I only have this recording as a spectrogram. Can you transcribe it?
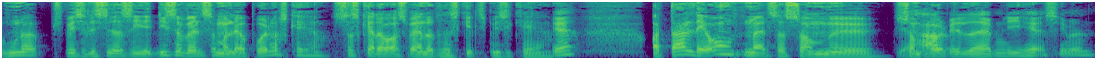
hun har specialiseret sig i, lige så vel som at lave bryllupskager, så skal der også være noget, der hedder skilsmissekager. Ja, Og der laver hun dem altså som... Øh, jeg som har billeder af dem lige her, Simon.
